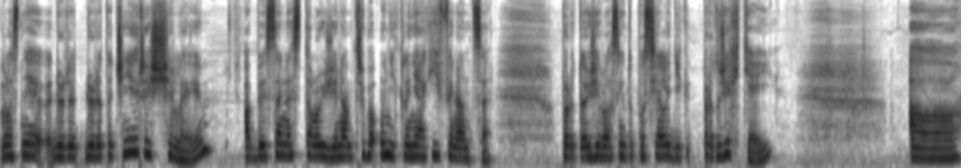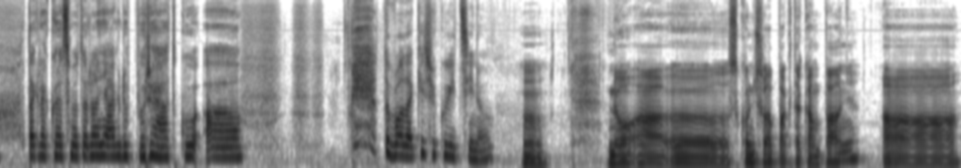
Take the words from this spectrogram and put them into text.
vlastně doda- dodatečně řešili, aby se nestalo, že nám třeba unikly nějaký finance. Protože vlastně to posílali díky, protože chtějí. A tak nakonec jsme to dali nějak do pořádku a to bylo taky šokující, no. Hmm. No a uh, skončila pak ta kampaň a,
